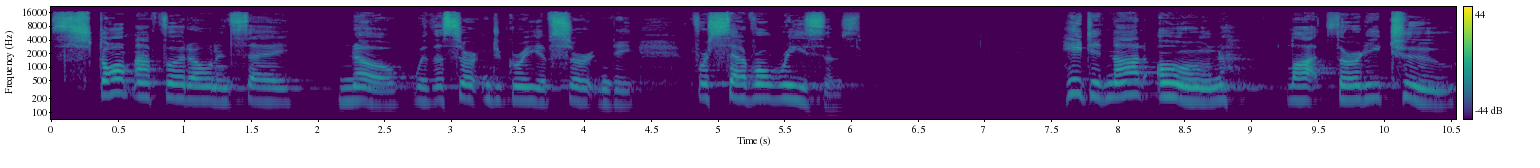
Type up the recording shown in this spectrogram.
stomp my foot on and say no with a certain degree of certainty for several reasons. He did not own Lot 32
